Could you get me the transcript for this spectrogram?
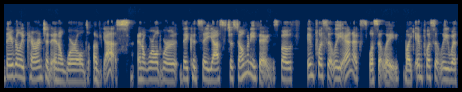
they really parented in a world of yes, in a world where they could say yes to so many things, both implicitly and explicitly, like implicitly with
